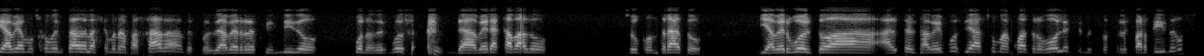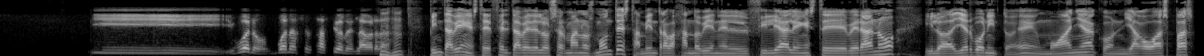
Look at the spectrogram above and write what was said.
que habíamos comentado la semana pasada, después de haber rescindido, bueno, después de haber acabado su contrato y haber vuelto a, al Celta B, pues ya suma cuatro goles en estos tres partidos y, bueno, buenas sensaciones, la verdad. Pinta bien este Celta B de los hermanos Montes, también trabajando bien el filial en este verano y lo de ayer bonito, ¿eh? en Moaña con Iago Aspas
